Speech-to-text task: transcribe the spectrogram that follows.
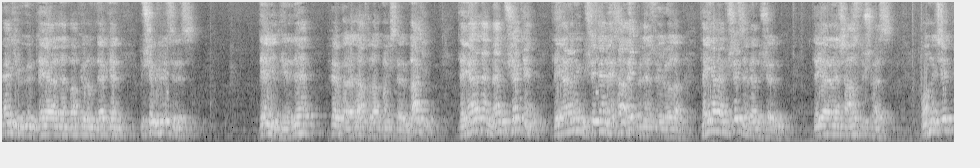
belki bir gün teyyareden bakıyorum derken düşebilirsiniz denildiğini de fevkalade hatırlatmak isterim. Lakin teyyareden ben düşerken teyyarenin düşeceğini hesap etmeden söylüyorlar. Teyyare düşerse ben düşerim. Teyyareden şahıs düşmez. Onun için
